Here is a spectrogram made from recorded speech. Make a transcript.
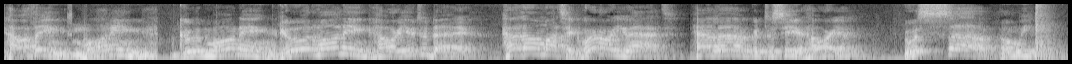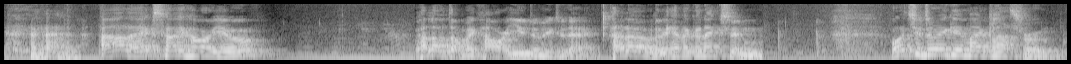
How are things? Morning. Good morning. Good morning. How are you today? Hello, Maciek. Where are you at? Hello. Good to see you. How are you? What's up, homie? Alex, hi. How are you? Hello, Tomek. How are you doing today? Hello. Do we have a connection? What you doing in my classroom?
